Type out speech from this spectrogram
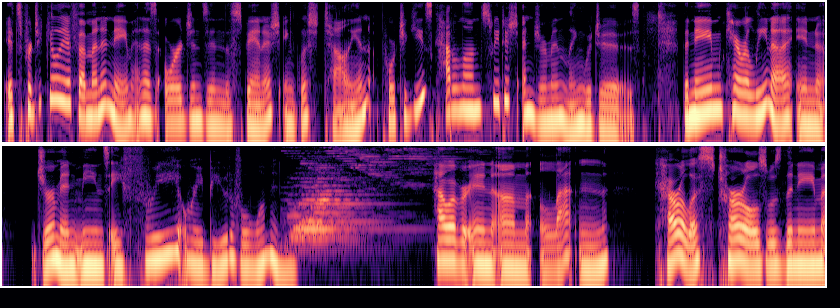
It's particularly a feminine name and has origins in the Spanish, English, Italian, Portuguese, Catalan, Swedish, and German languages. The name Carolina in German means a free or a beautiful woman. However, in um, Latin, Carolus, Charles, was the name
